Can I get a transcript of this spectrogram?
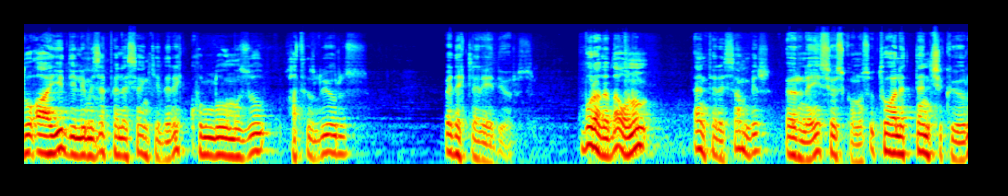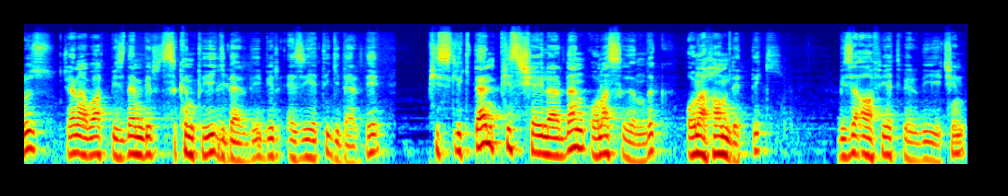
duayı dilimize pelesenk ederek kulluğumuzu hatırlıyoruz ve deklare ediyoruz. Burada da onun enteresan bir örneği söz konusu. Tuvaletten çıkıyoruz. Cenab-ı Hak bizden bir sıkıntıyı giderdi, bir eziyeti giderdi. Pislikten, pis şeylerden ona sığındık, ona hamd ettik. Bize afiyet verdiği için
